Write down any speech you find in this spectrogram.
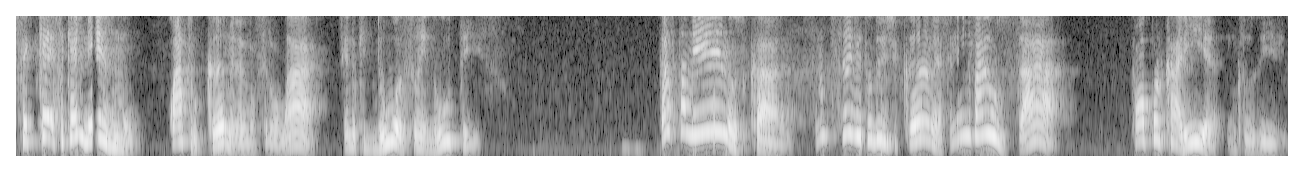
você quer, você quer mesmo quatro câmeras no celular, sendo que duas são inúteis? Gasta menos, cara. Você não precisa de tudo isso de câmera, você nem vai usar. É uma porcaria, inclusive.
